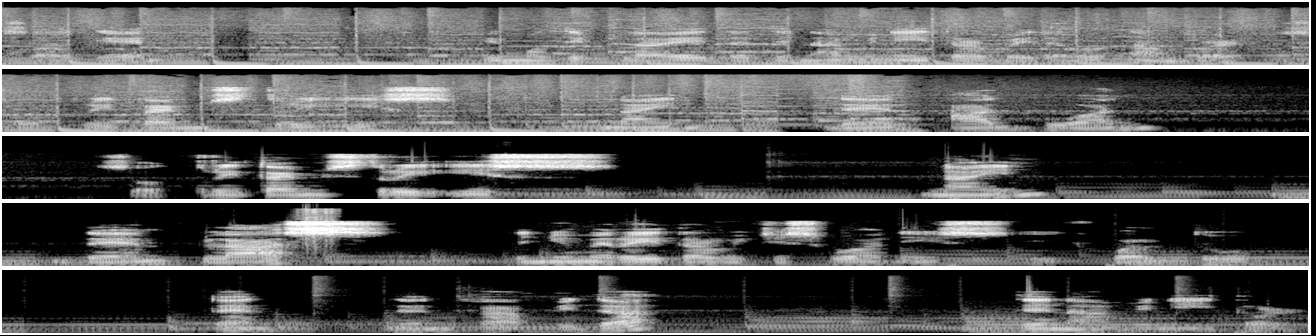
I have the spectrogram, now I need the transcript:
So again, we multiply the denominator by the whole number. So 3 times 3 is 9. Then add 1. So 3 times 3 is 9. Then plus the numerator which is 1 is equal to 10. Then copy the denominator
